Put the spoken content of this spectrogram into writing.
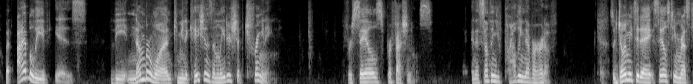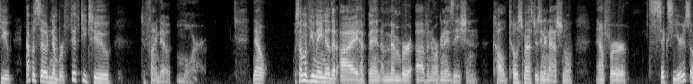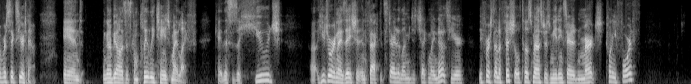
what I believe is the number one communications and leadership training for sales professionals. And it's something you've probably never heard of. So join me today, Sales Team Rescue, episode number 52, to find out more. Now, some of you may know that I have been a member of an organization called Toastmasters International now for six years, over six years now. And I'm going to be honest, it's completely changed my life. Okay, this is a huge, uh, huge organization. In fact, it started, let me just check my notes here. The first unofficial Toastmasters meeting started March 24th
